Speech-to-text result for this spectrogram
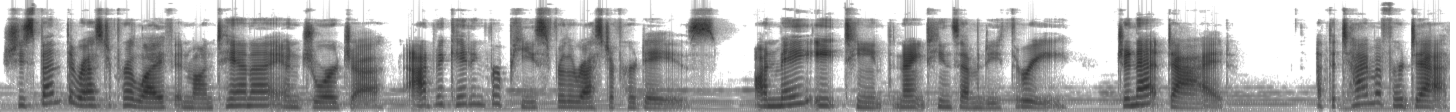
She spent the rest of her life in Montana and Georgia, advocating for peace for the rest of her days. On May 18, 1973, Jeannette died, at the time of her death,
